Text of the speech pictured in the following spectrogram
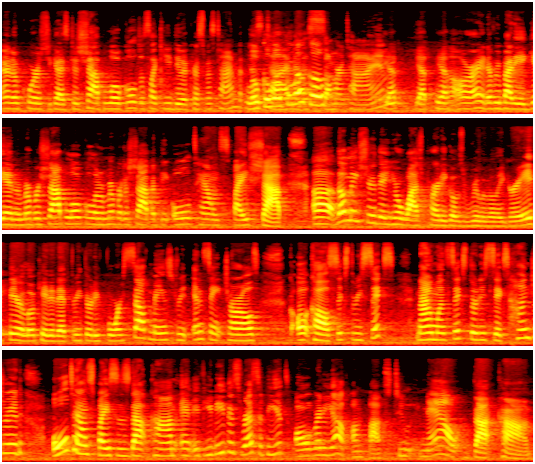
And of course, you guys can shop local just like you do at Christmas time. But local, time, local, local. Summertime. Yep, yep, yep. All right, everybody, again, remember shop local and remember to shop at the Olde Town Spice Shoppe. Uh, they'll make sure that your watch party goes really, really great. They are located at 334 South Main Street in St. Charles. Call 636 916 3600 oldtownspices.com. And if you need this recipe, it's already up on fox2now.com.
